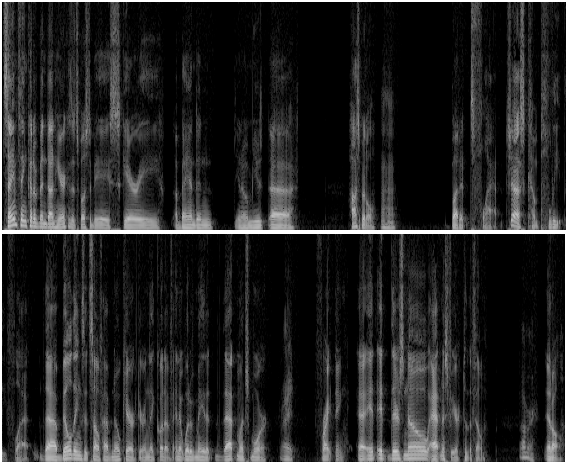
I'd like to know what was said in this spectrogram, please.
same thing could have been done here because it's supposed to be a scary, abandoned, you know, mu- uh, hospital, Uh-huh. but it's flat. just completely flat. The buildings itself have no character, and they could have, and it would have made it that much more Right. frightening. Uh, it, it there's no atmosphere to the film Bummer. at all.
